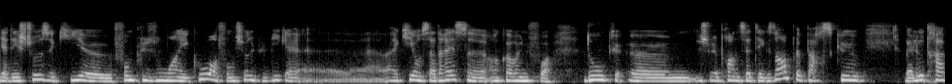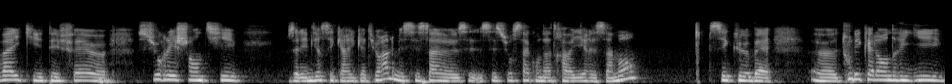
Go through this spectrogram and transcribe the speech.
y a des choses qui font plus ou moins écho en fonction du public à, qui on s'adresse encore une fois. Donc, je vais prendre cet exemple parce que bah, le travail qui était fait sur les chantiers, vous allez me dire c'est caricatural, mais c'est sur ça qu'on a travaillé récemment c'est que ben, euh, tous les calendriers,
